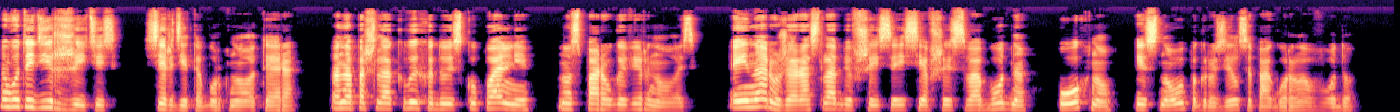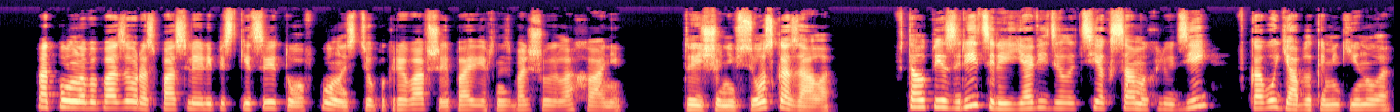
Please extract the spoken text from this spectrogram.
«Вот и держитесь», – сердито буркнула Тера. Она пошла к выходу из купальни, но с порога вернулась. Эйнар, уже расслабившийся и севший свободно, охнул и снова погрузился по горло в воду. От полного позора спасли лепестки цветов, полностью покрывавшие поверхность большой лохани. «Ты еще не все сказала?» В толпе зрителей я видела тех самых людей, в кого яблоками кинула.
